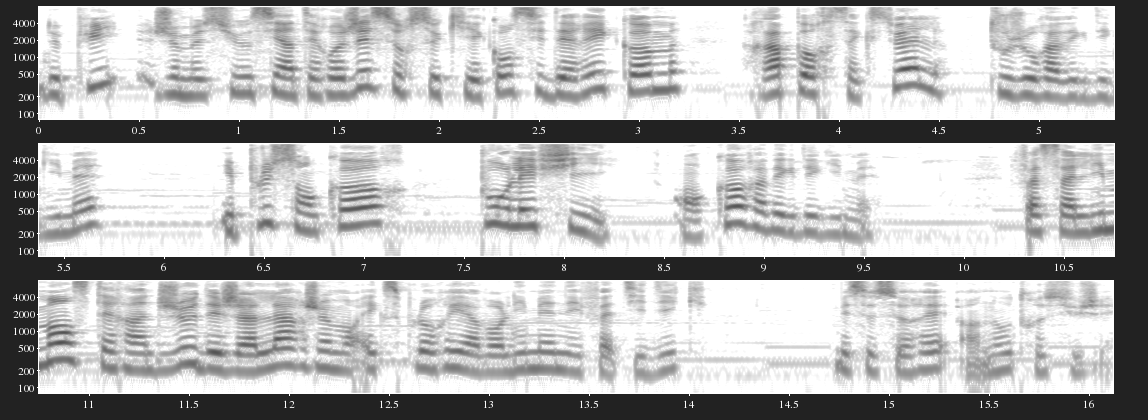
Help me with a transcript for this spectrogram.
Depuis, je me suis aussi interrogée sur ce qui est considéré comme rapport sexuel, toujours avec des guillemets, et plus encore pour les filles, encore avec des guillemets face à l'immense terrain de jeu déjà largement exploré avant l'hyménée fatidique, mais ce serait un autre sujet.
